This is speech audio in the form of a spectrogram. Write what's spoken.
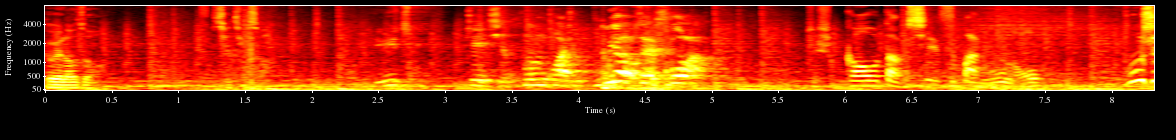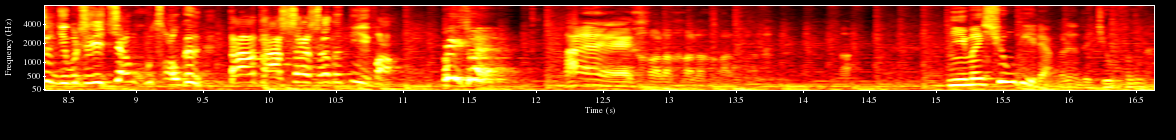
各位老总，先请坐。于总，这些疯话就不要再说了。这是高档写字办公楼，不是你们这些江湖草根打打杀杀的地方。闭嘴！哎，好了好了好了好了，啊，你们兄弟两个人的纠纷啊，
